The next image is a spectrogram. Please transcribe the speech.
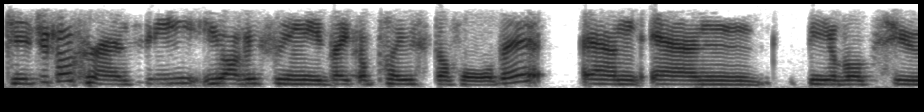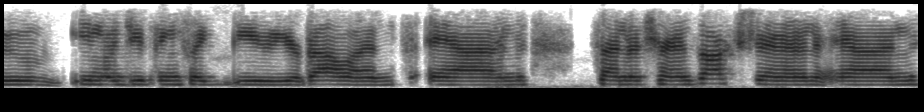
digital currency, you obviously need like a place to hold it and and be able to you know do things like view your balance and send a transaction and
